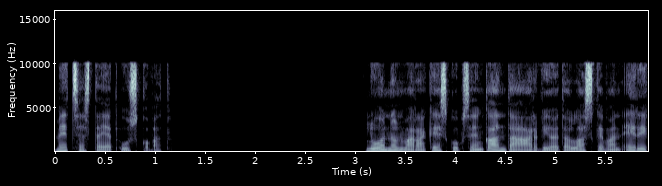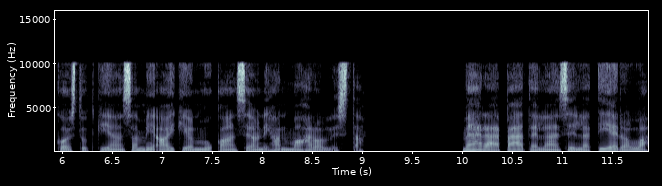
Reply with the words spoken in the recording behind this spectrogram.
metsästäjät uskovat. Luonnonvarakeskuksen kanta-arvioita laskevan erikoistutkijan Sami Aikion mukaan se on ihan mahdollista. Määrää päätellään sillä tiedolla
